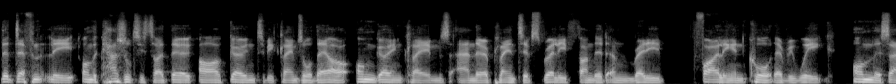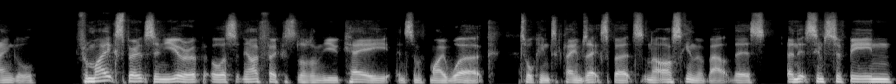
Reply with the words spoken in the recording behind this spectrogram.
that definitely on the casualty side, there are going to be claims or there are ongoing claims and there are plaintiffs ready funded and ready filing in court every week on this angle. From my experience in Europe, or certainly I've focused a lot on the UK in some of my work, talking to claims experts and asking them about this. And it seems to have been,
